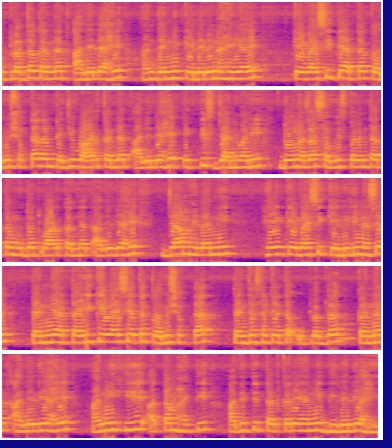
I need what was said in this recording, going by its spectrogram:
उपलब्ध करण्यात आलेले आहे आणि त्यांनी केलेले नाही आहे. केवायसी ते आता करू शकतात आणि त्याची वाढ करण्यात आलेली आहे. एकतीस जानेवारी दोन हजार सव्वीस पर्यंत आता मुदत वाढ करण्यात आलेली आहे. ज्या महिलांनी हे केवायसी केलेली नसेल त्यांनी आता ही केवायसी आता करू शकतात. त्यांच्यासाठी आता उपलब्ध करण्यात आलेली आहे. आणि ही आता माहिती आदित्य तटकरे यांनी दिलेली आहे.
